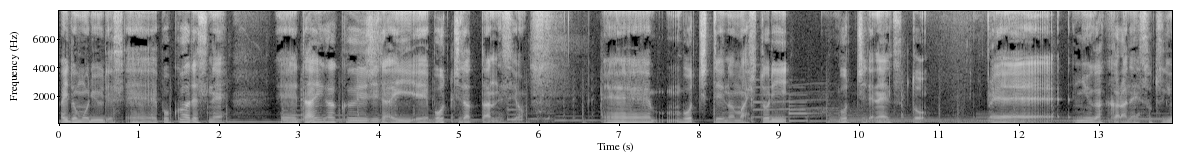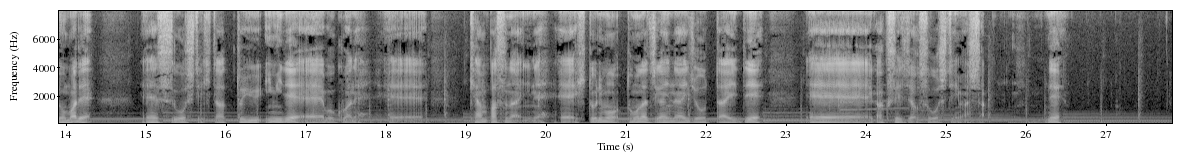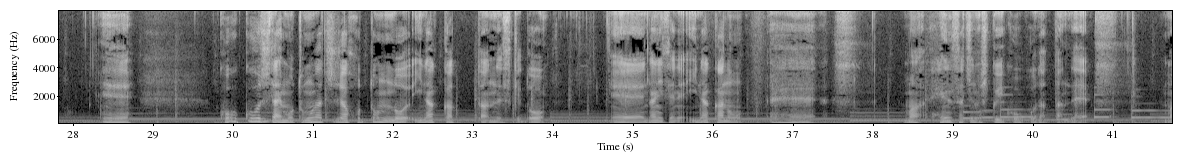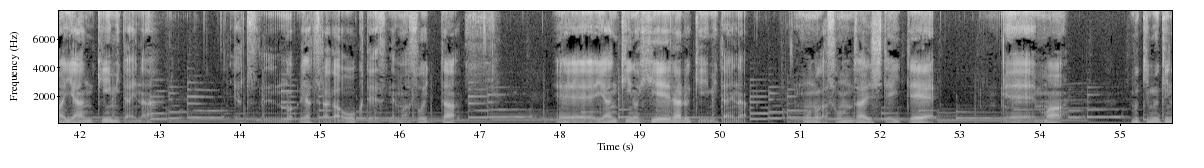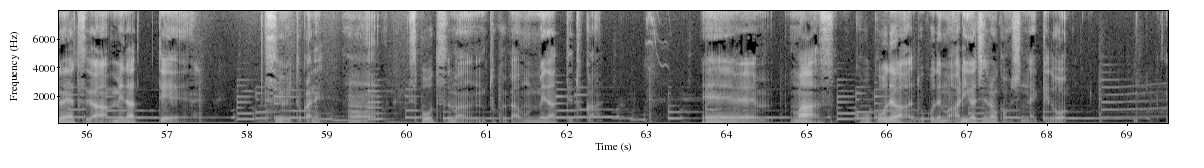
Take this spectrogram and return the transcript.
はい、どうも、りゅうです。えー僕はですね、えー大学時代、えーぼっちだったんですよ。えーぼっちっていうのは、まあ、一人ぼっちでね、ずっと、えー入学からね、卒業まで、えー過ごしてきたという意味で、えー僕はね、えーキャンパス内にね、えー一人も友達がいない状態で、えー学生時代を過ごしていました。で、えー高校時代も友達はほとんどいなかったんですけど、えー何せね、田舎の、えーまあ、偏差値の低い高校だったんで、まあ、ヤンキーみたいなやつの、やつらが多くてですね、まあ、そういった、えーヤンキーのヒエラルキーみたいなものが存在していて、えーまあ、ムキムキのやつが目立って強いとかね、うん、スポーツマンとかが目立ってとか、えーまあ、高校ではどこでもありがちなのかもしれないけど、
